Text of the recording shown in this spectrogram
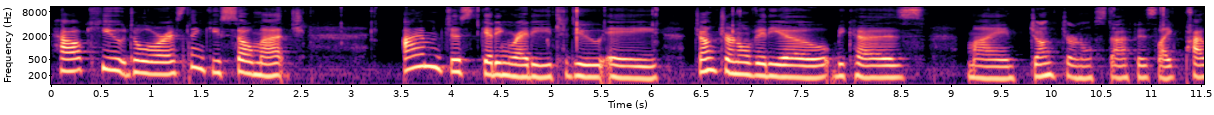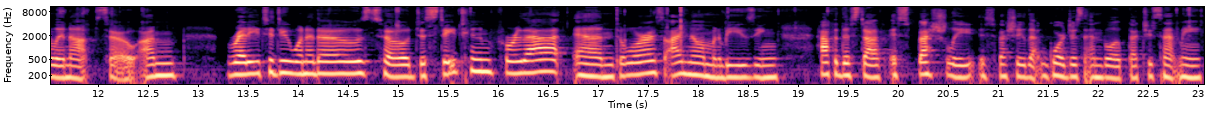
How cute, Dolores. Thank you so much. I'm just getting ready to do a junk journal video because my junk journal stuff is like piling up. So I'm ready to do one of those. So just stay tuned for that. And Dolores, I know I'm going to be using half of this stuff, especially, especially that gorgeous envelope that you sent me.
